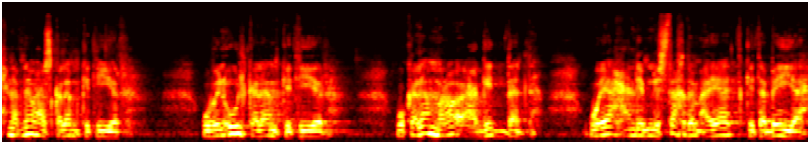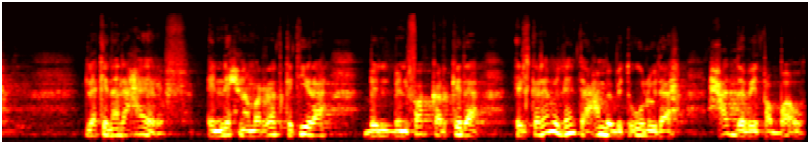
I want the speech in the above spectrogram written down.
إحنا بنوعظ كلام كتير وبنقول كلام كتير وكلام رائع جدا ويعني بنستخدم آيات كتابية. لكن أنا عارف إن إحنا مرات كتيرة بنفكر كده. الكلام اللي أنت يا عم بتقوله ده حد بيطبقه؟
